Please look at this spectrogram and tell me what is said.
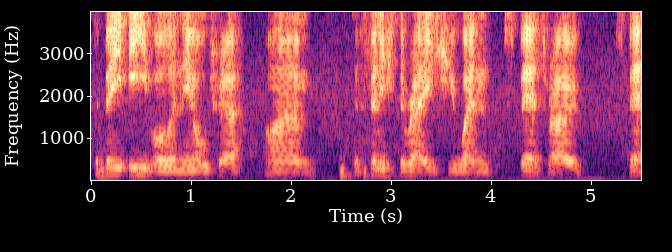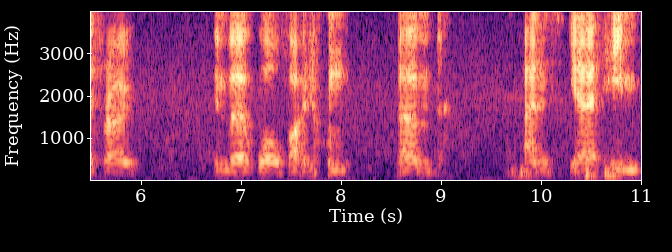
to be evil in the ultra. Um, to finish the race, you went spear throw, spear throw, invert wall, fire jump. Um, and yeah, he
